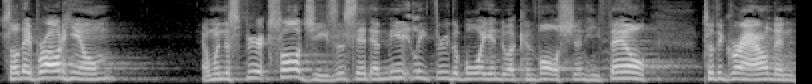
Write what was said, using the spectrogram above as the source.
So they brought him, and when the spirit saw Jesus, it immediately threw the boy into a convulsion. He fell to the ground and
